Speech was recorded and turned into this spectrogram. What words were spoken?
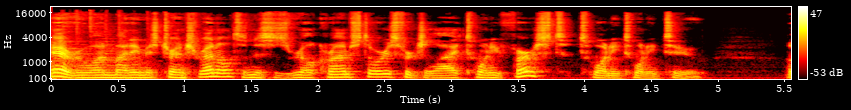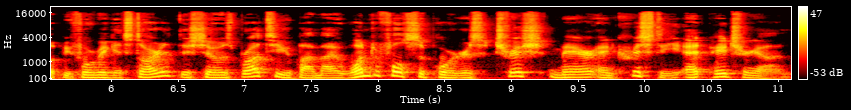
Hey everyone, my name is Trench Reynolds, and this is Real Crime Stories for July 21st, 2022. But before we get started, this show is brought to you by my wonderful supporters Trish, Mare, and Christy at Patreon.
